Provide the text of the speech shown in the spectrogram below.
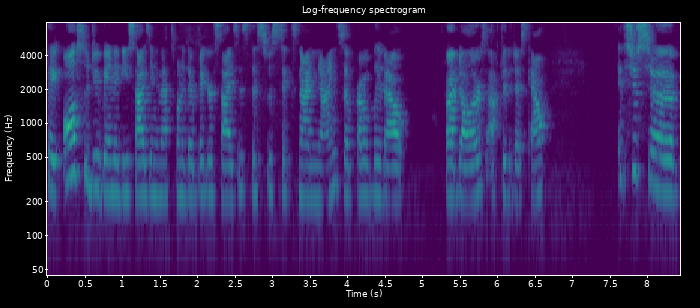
They also do vanity sizing, and that's one of their bigger sizes. This was $6.99, so probably about $5 after the discount. It's just a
